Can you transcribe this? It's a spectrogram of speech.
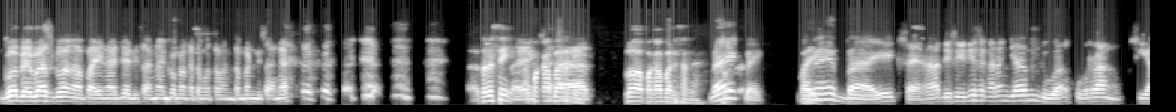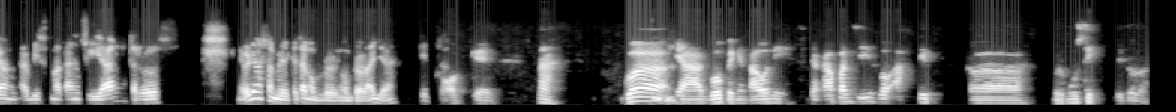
Gue bebas, gue ngapain aja di sana. Gue mau ketemu teman-teman di sana. Eh, Terus nih, Baik, apa kabar nih? sehat. Lo apa kabar di sana? Baik, baik. Baik. Gue baik, sehat. Di sini sekarang jam 2 kurang siang. Habis makan siang, terus ya udah sambil kita ngobrol-ngobrol aja. Gitu. Oke. Nah, gue Hmm. ya gue pengen tahu nih, sejak kapan sih lo aktif eh, bermusik gitu loh?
